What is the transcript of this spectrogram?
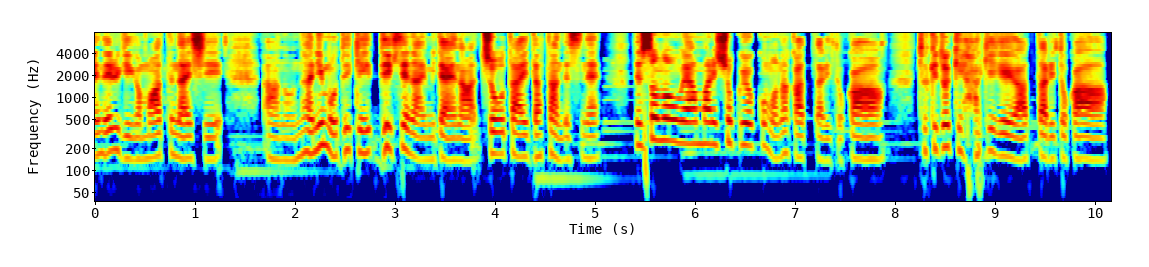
エネルギーが回ってないし、あの、何もでき、できてないみたいな状態だったんですね。で、その上あんまり食欲もなかったりとか、時々吐き気があったりとか、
